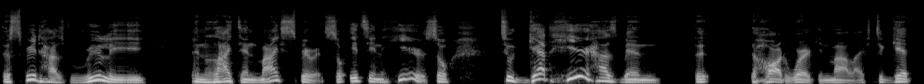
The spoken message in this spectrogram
the spirit has really enlightened my spirit. So it's in here. So to get here has been the the hard work in my life to get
